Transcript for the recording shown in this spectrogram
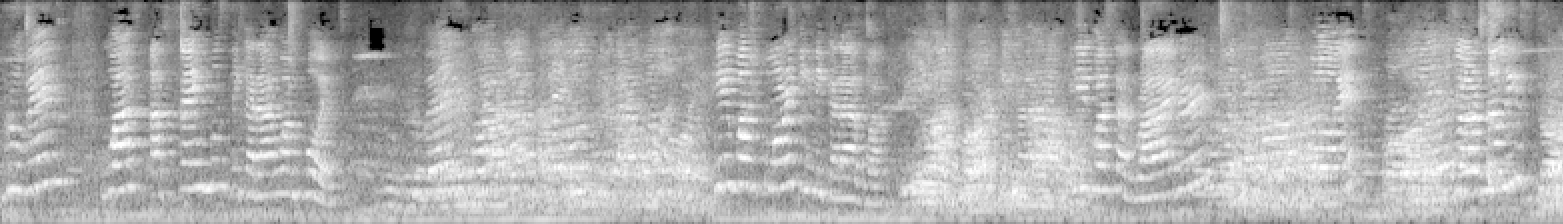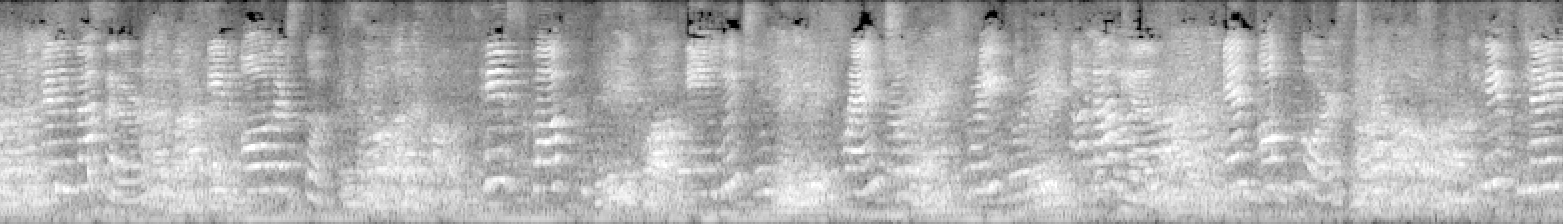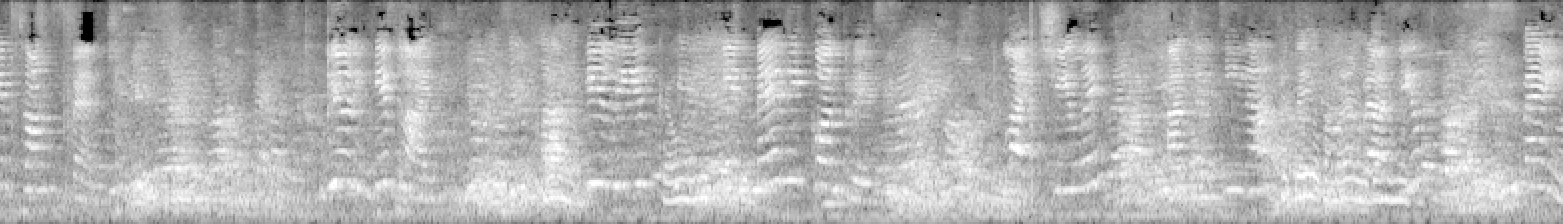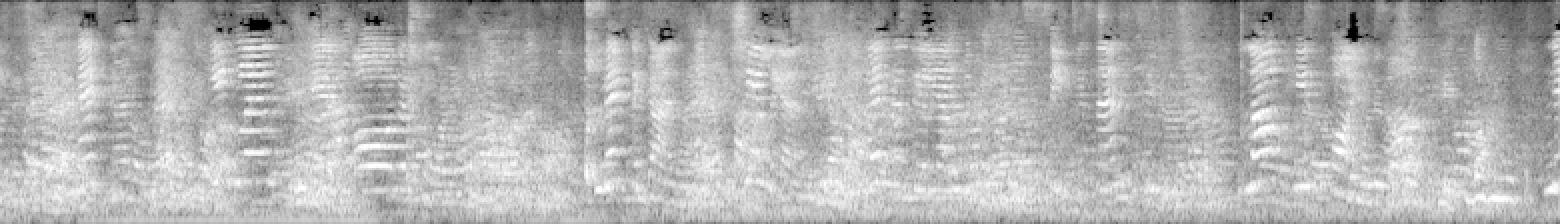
Rubén was a famous Nicaraguan poet. Rubén was a famous Nicaraguan poet. He was born in Nicaragua. He was born in Nicaragua. countries like Chile, Argentina, Brazil, Spain, Mexico, England, and other more. Mexican, Chilean, and Brazilian citizens love his poems.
